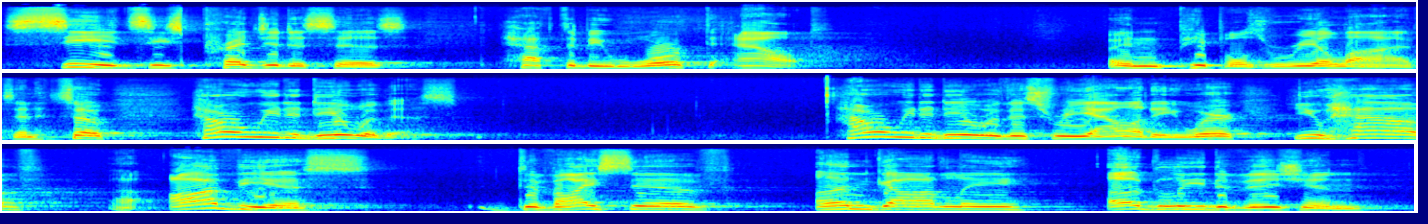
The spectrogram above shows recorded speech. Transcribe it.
seeds, these prejudices, have to be worked out in people's real lives. And so, how are we to deal with this? How are we to deal with this reality where you have uh, obvious, divisive, ungodly, ugly division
